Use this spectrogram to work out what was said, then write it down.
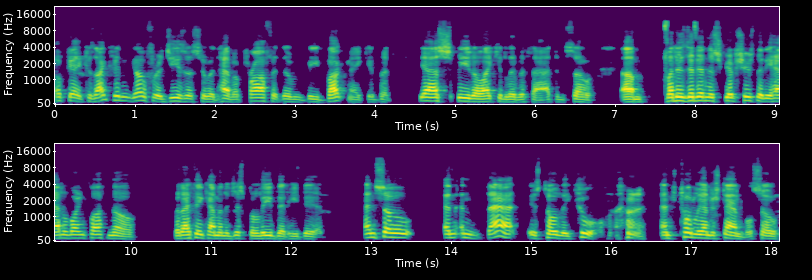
Okay, because I couldn't go for a Jesus who would have a prophet that would be buck naked, but yeah, speedo, I could live with that. And so, um, but is it in the scriptures that he had a loincloth? No, but I think I'm going to just believe that he did. And so, and and that is totally cool and totally understandable. So,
